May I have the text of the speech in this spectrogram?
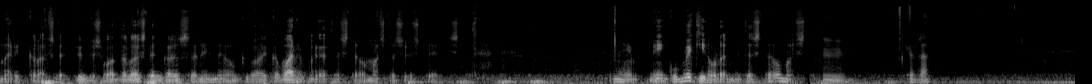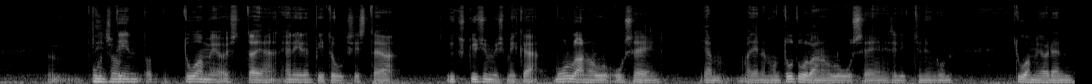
amerikkalaisten, yhdysvaltalaisten kanssa, niin ne on kyllä aika varmoja tästä omasta systeemistä. Niin, Niin kuin mekin olemme tästä omasta. Mm. kyllä. Puhuttiin Niin, tuomioista ja, ja niiden pituuksista ja yksi kysymys, mikä mulla on ollut usein ja mä tiedän, mun tutulla on ollut usein, niin se liittyy niin kuin tuomioiden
